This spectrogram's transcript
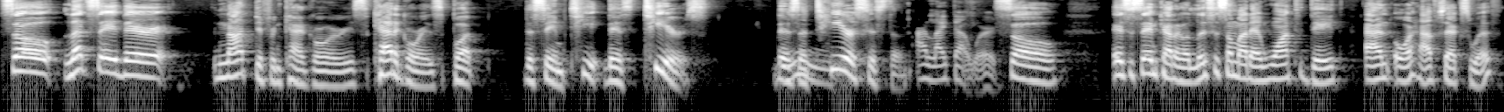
So let's say they're not different categories, categories, but the same tier. There's tiers. There's a tier system. I like that word. So it's the same category. This is somebody I want to date and or have sex with.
